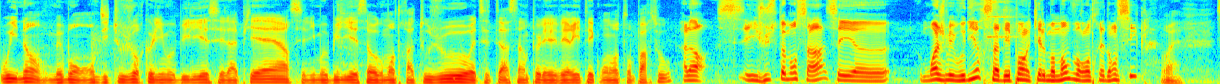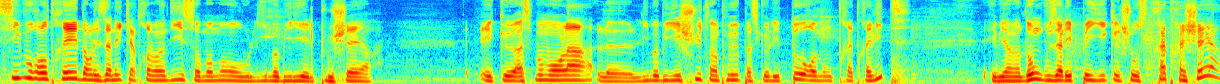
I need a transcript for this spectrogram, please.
Oui, non, mais bon, on dit toujours que l'immobilier c'est la pierre, c'est l'immobilier ça augmentera toujours, etc. C'est un peu les vérités qu'on entend partout. Alors, c'est justement ça. C'est euh, moi, je vais vous dire, ça dépend à quel moment vous rentrez dans le cycle. Ouais. Si vous rentrez dans les années 90, au moment où l'immobilier est le plus cher, et que à ce moment-là, l'immobilier chute un peu parce que les taux remontent très très vite, eh bien, donc vous allez payer quelque chose très très cher.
